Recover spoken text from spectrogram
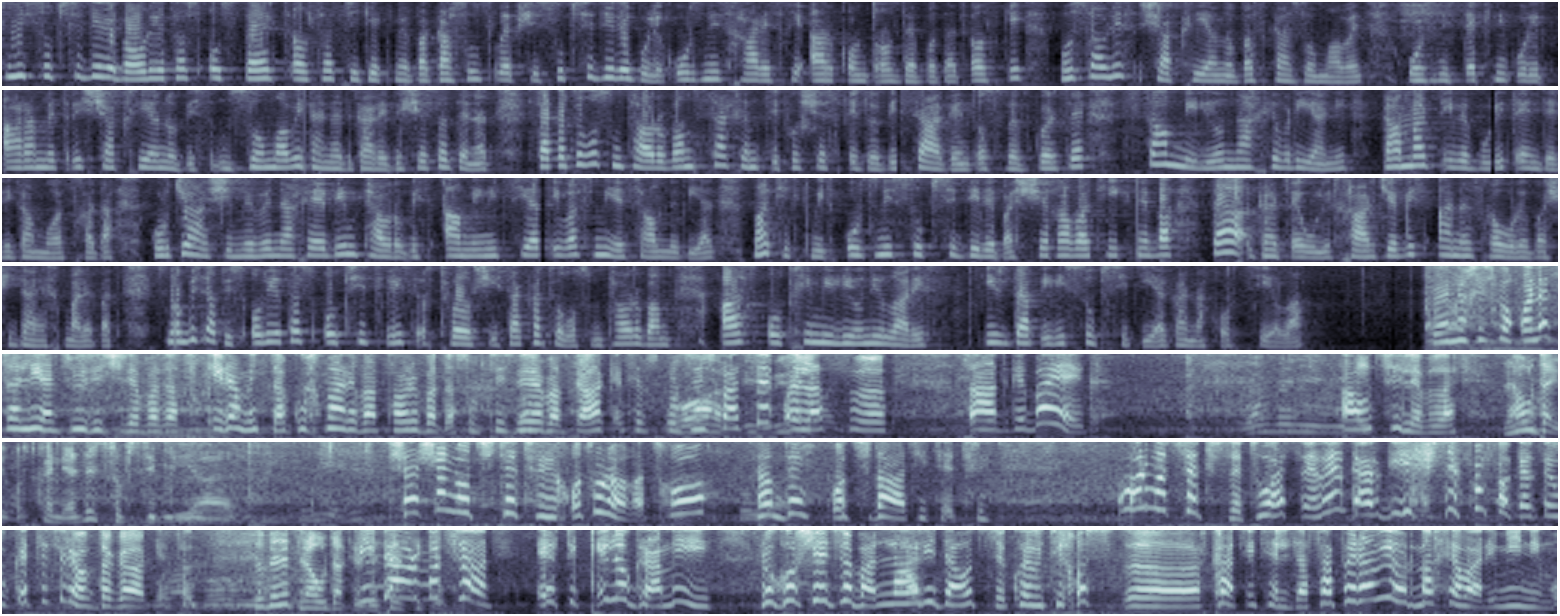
ყურძნის სუბსიდირება 2021 წელსაც იგეგმება. გასულ წლებში სუბსიდირებული ყურძნის ხარისხი არ კონტროლდებოდა. წელს კი მოსავლის შაქრიანობას გაზომავენ. ყურძნის ტექნიკური პარამეტრის შაქრიანობის მზომავი დანადგარების შესაძენად საქართველოს მთავრობამ სახელმწიფო შესყიდვების სააგენტოს ვებგვერდზე 3 მილიონ ნახევრიანი გამარტივებული ტენდერი გამოაცხადა. გურჯაანში მევენახეები მთავრობის ამ ინიციატივას მიესალმებიან. მათი თქმით, ყურძნის სუბსიდირება შეღავათი იქნება და გაწეული ხარ ხარჯების ანაზღაურებაში დაეხმარებათ. ცნობისათვის 2020 წლის რთველში საქართველოს მთავრობამ 104 მილიონი ლარის პირდაპირი სუბსიდია განახორციელა. ვენახის მოყვანა ძალიან ძვირიჭრება და თუ კირამით დაგვეხმარება მთავრობა და სუბსიდირებას გააკეთებს კურსის ფასზე, ყოველას წაადგება ეგ. აუცილებლად. რა უნდა იყოს თქვენი აზრით სუბსიდია? შაშან 20 თეთრი იყო თუ რაღაც, ხო? რამდენი? 30 თეთრი. 40-ზე თუ ასევენ, კარგი იქნება, მაგაზე უკეთესი რა უნდა გააკეთონ. ზოგადად რა უნდა ხდეს ეს? 40 1 კილოგრამი? როგორ შეიძლება ლარი და 20-ზე ქვევით იყოს რქაწითელი და საფერავი 2 ნახევარი მინიმუმ?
